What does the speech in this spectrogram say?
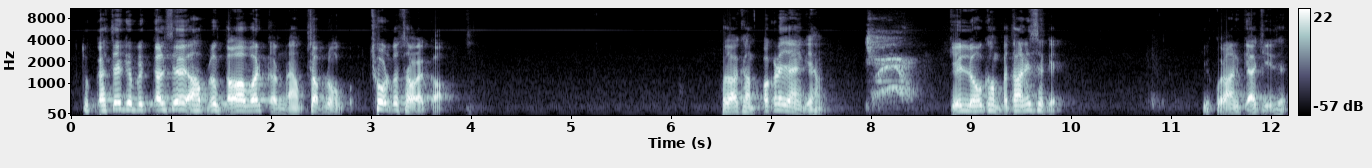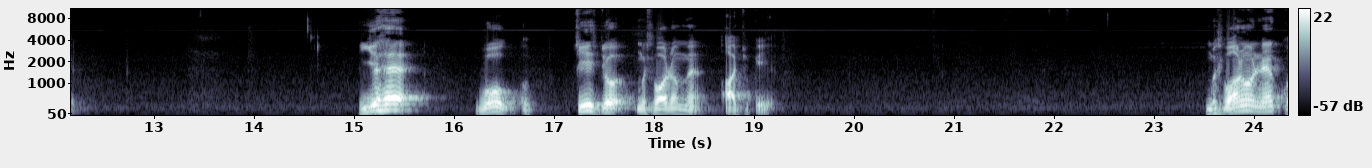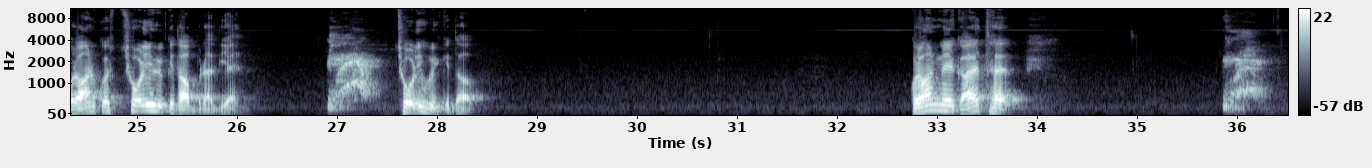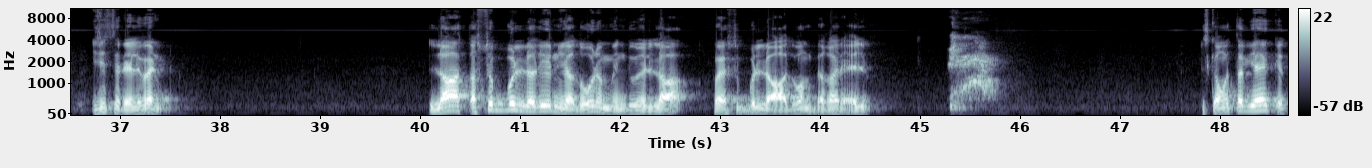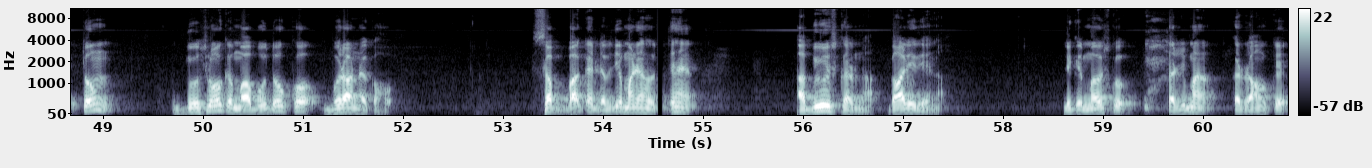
تو کہتے کہ بھائی کل سے آپ لوگ دعا ورک کرنا ہے، ہم سب لوگوں کو، چھوڑ دو سارا کام۔ خدا کہ ہم پکڑے جائیں گے ہم۔ کہ ان لوگوں کو ہم بتا نہیں سکے کہ قرآن کیا چیز ہے۔ یہ ہے وہ چیز جو مسلمانوں میں آ چکی ہے۔ مسلمانوں نے قرآن کو چھوڑی ہوئی کتاب بنا دیا ہے۔ چھوڑی ہوئی کتاب۔ قرآن میں ایک آیت ہے اسی سے ریلیونٹ لا تصب الدین یدون مندون اللہ فیصب اللہ ادم بغیر علم. اس کا مطلب یہ ہے کہ تم دوسروں کے معبودوں کو برا نہ کہو. سب کے لفظی معنی ہوتے ہیں ابیوز کرنا، گالی دینا. لیکن میں اس کو ترجمہ کر رہا ہوں کہ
